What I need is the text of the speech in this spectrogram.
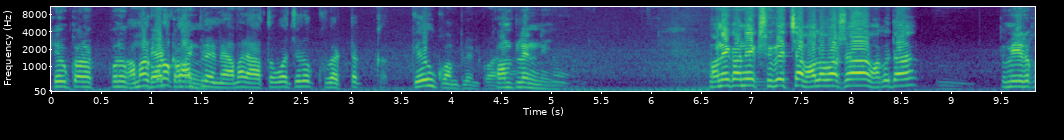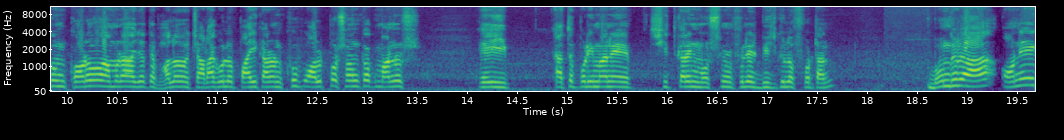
কেউ কোনো- আমার কোনো কমপ্লেন নেই। আমার এত বছরও খুব একটা কেউ কমপ্লেন করে কমপ্লেন নেই। হ্যাঁ। অনেক অনেক শুভেচ্ছা ভালোবাসা ভাগুদা। তুমি এরকম করো আমরা যাতে ভালো চারাগুলো পাই কারণ খুব অল্প সংখ্যক মানুষ এই এত পরিমাণে শীতকালীন মৌসুমি ফুলের বীজগুলো ফোটান। বন্ধুরা, অনেক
